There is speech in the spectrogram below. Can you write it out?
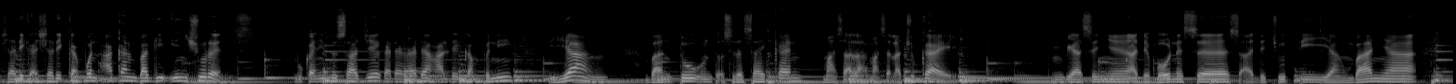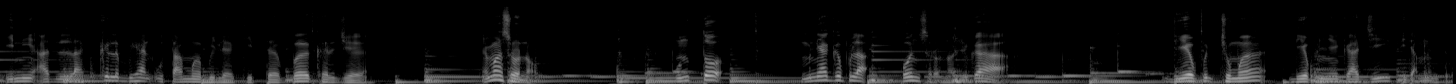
syarikat-syarikat pun akan bagi insurance. Bukan itu saja kadang-kadang ada company yang bantu untuk selesaikan masalah-masalah cukai. Biasanya ada bonuses, ada cuti yang banyak. Ini adalah kelebihan utama bila kita bekerja. Memang seronok. Untuk meniaga pula pun seronok juga. Dia pun cuma dia punya gaji tidak menentu.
